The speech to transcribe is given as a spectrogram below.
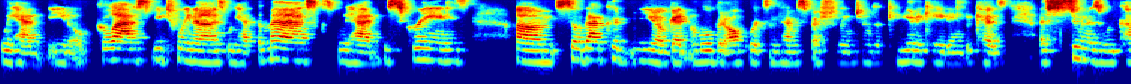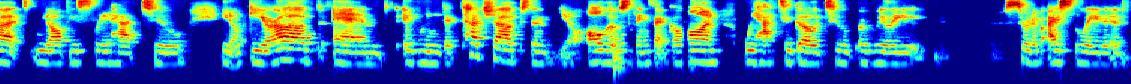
We had you know glass between us. We had the masks. We had the screens um, so that could, you know, get a little bit awkward sometimes, especially in terms of communicating, because as soon as we cut, we obviously had to, you know, gear up. And if we needed touch ups and, you know, all those things that go on, we had to go to a really sort of isolated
